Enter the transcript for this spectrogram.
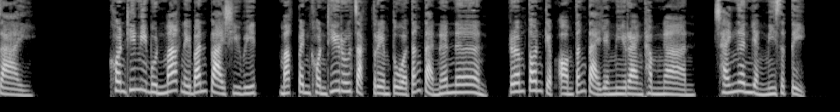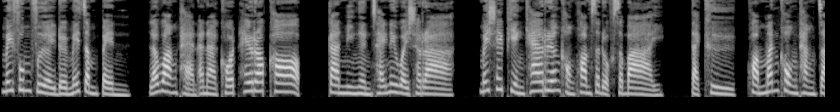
ใจ คนที่มีบุญมากในบั้นปลายชีวิต มักเป็นคนที่รู้จักเตรียมตัวตั้งแต่เนิ่นๆ เริ่มต้นเก็บออมตั้งแต่ยังมีแรงทำงาน ใช้เงินอย่างมีสติ ไม่ฟุ่มเฟือยโดยไม่จำเป็น และวางแผนอนาคตให้รอบคอบ การมีเงินใช้ในวัยชรา ไม่ใช่เพียงแค่เรื่องของความสะดวกสบาย แต่คือความมั่นคงทางใจ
